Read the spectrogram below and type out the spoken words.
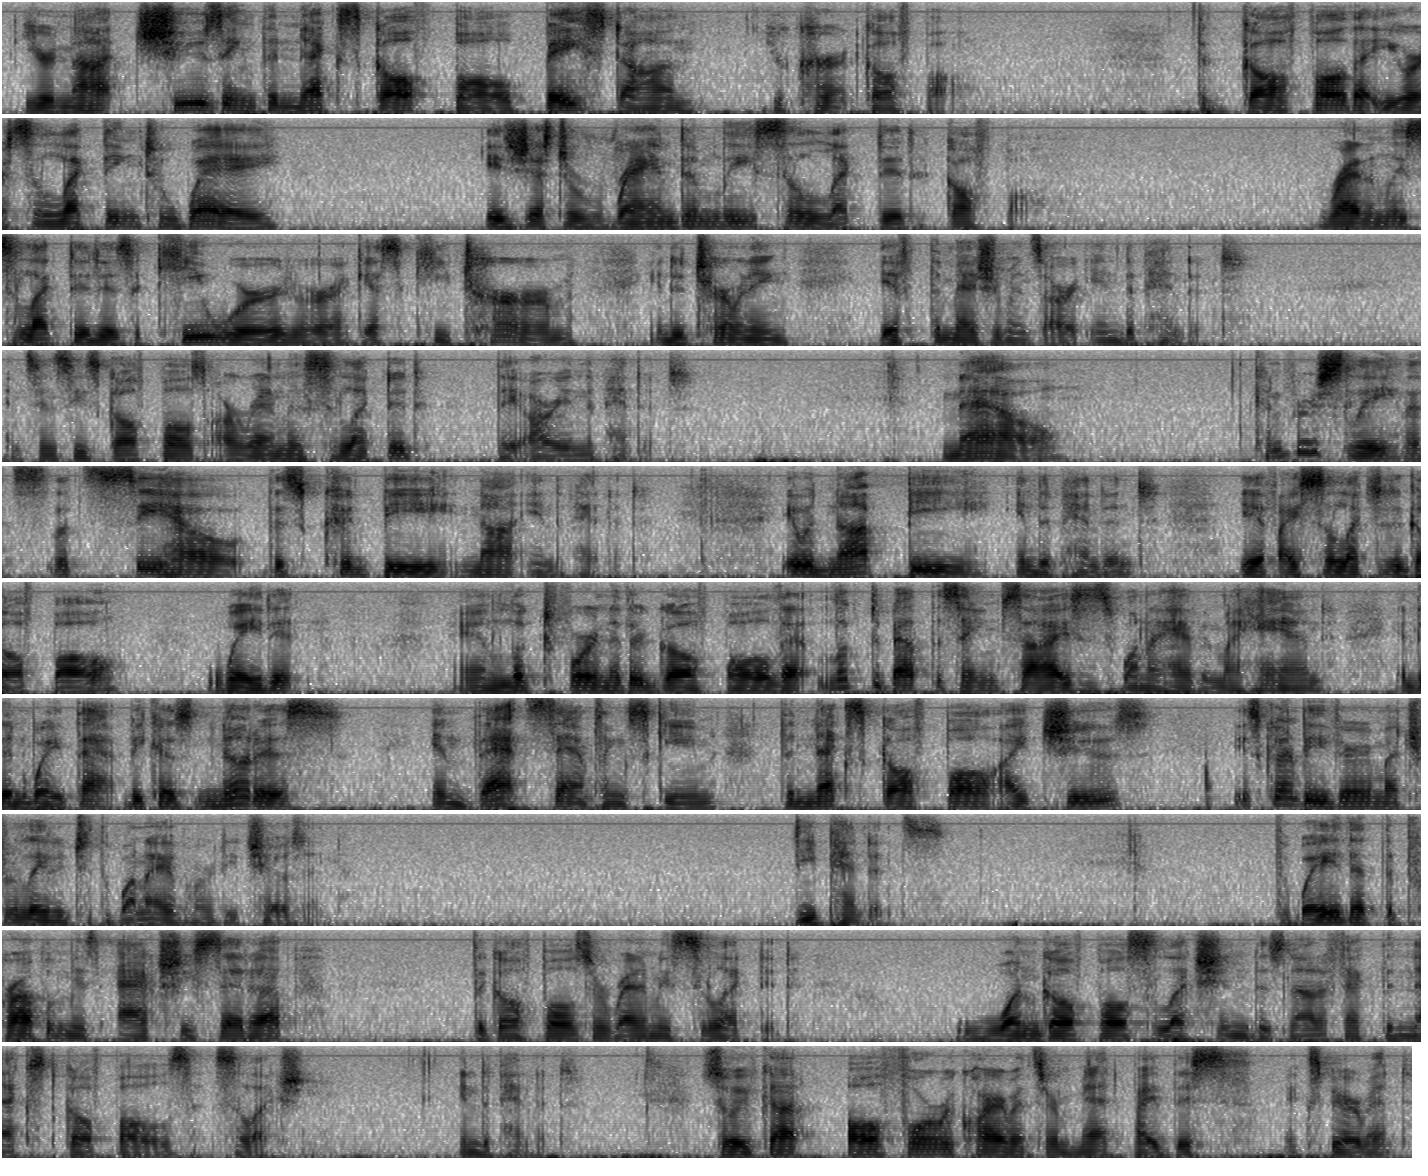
You're not choosing the next golf ball based on your current golf ball. The golf ball that you are selecting to weigh is just a randomly selected golf ball. Randomly selected is a key word, or I guess a key term, in determining if the measurements are independent. And since these golf balls are randomly selected, they are independent. Now, conversely, let's, let's see how this could be not independent. It would not be independent if I selected a golf ball, weighed it, and looked for another golf ball that looked about the same size as one I have in my hand, and then weighed that. Because notice, in that sampling scheme, the next golf ball I choose is going to be very much related to the one I have already chosen. Dependence. The way that the problem is actually set up, the golf balls are randomly selected. One golf ball selection does not affect the next golf ball's selection. Independent. So we've got all four requirements are met by this experiment,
